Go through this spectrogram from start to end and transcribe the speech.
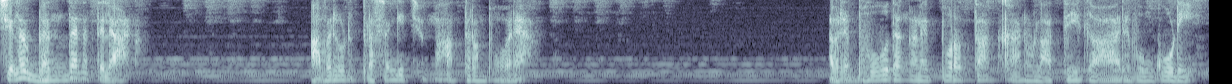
ചിലർ ബന്ധനത്തിലാണ്. അവരോട് പ്രസംഗിച്ച് മാത്രം പോരാ. അവരെ ഭൂതങ്ങളെ പുറത്താക്കാനുള്ള അധികാരവും കൂടി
